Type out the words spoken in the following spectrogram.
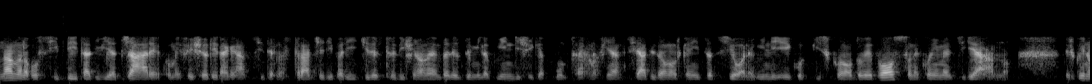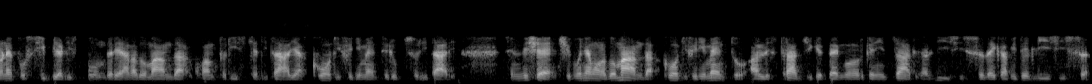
non hanno la possibilità di viaggiare come fecero i ragazzi della strage di Parigi del 13 novembre del 2015 che appunto erano finanziati da un'organizzazione, quindi colpiscono dove possono e con i mezzi che hanno per cui non è possibile rispondere alla domanda quanto rischia l'Italia con riferimento ai lupi solitari. Se invece ci poniamo la domanda con riferimento alle stragi che vengono organizzate dall'ISIS, dai capi dell'ISIS,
